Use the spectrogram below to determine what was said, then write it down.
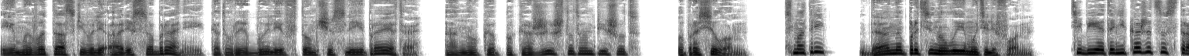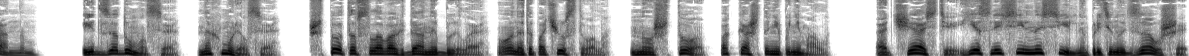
И мы вытаскивали Арис собраний, которые были в том числе и про это. А ну-ка покажи, что там пишут», — попросил он. «Смотри», Дана протянула ему телефон. «Тебе это не кажется странным?» Ид задумался, нахмурился. Что-то в словах Даны было, он это почувствовал. Но что, пока что не понимал. Отчасти, если сильно-сильно притянуть за уши,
